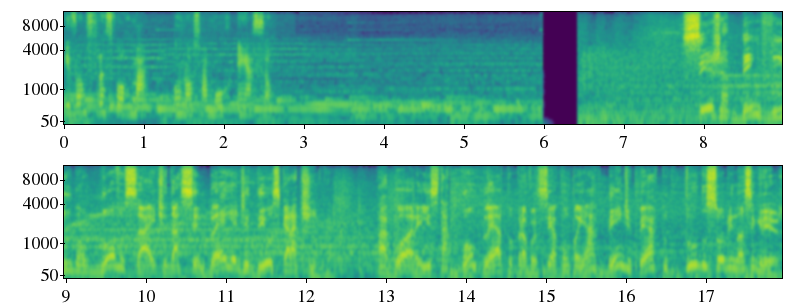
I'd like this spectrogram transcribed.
e vamos transformar o nosso amor em ação. Seja bem-vindo ao novo site da Assembleia de Deus Caratinga. Agora ele está completo para você acompanhar bem de perto tudo sobre nossa igreja.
